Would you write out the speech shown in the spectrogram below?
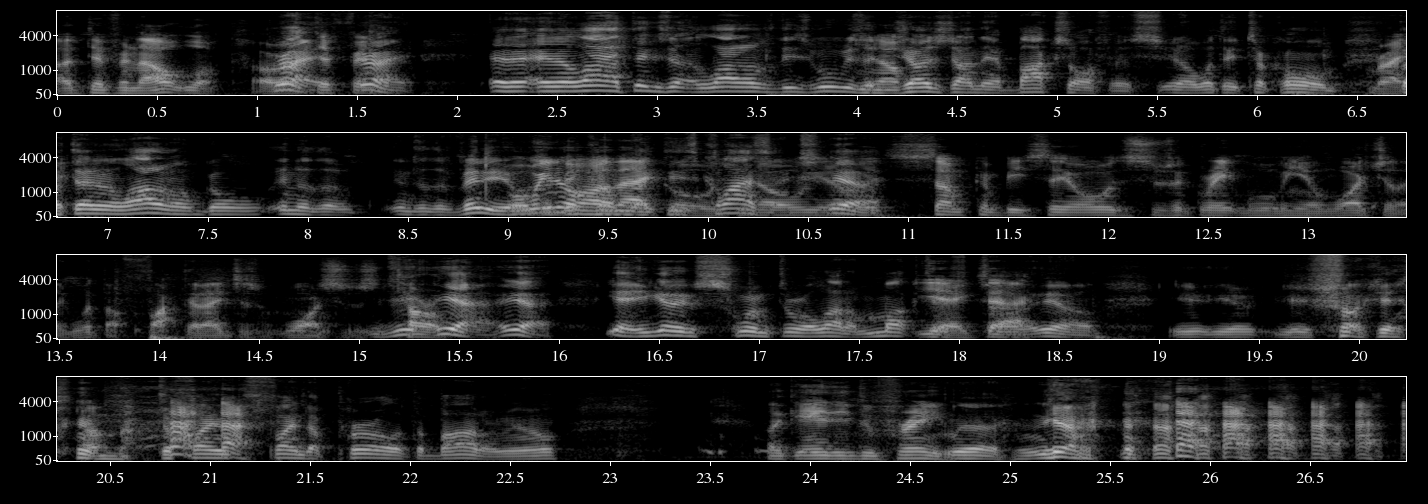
a different outlook or right, a different. And, and a lot of things, a lot of these movies You are know? judged on their box office. You know what they took home, Right. But then a lot of them go into the into the video. Well, we know how that like goes. these classics. You know, you know, yeah, some can be say, "Oh, this was a great movie," and watch it like, "What the fuck did I just watch? This is terrible." yeah, yeah, yeah. You got to swim through a lot of muck. Yeah, to, exactly. you know, you you you fucking to find find a pearl at the bottom. You know. like Andy Dufresne. Yeah, yeah.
